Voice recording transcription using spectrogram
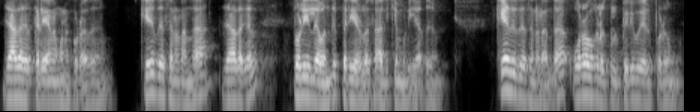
ஜாதகர் கல்யாணம் பண்ணக்கூடாது. கேது தசை நடந்தால் ஜாதகர் தொழிலில் வந்து பெரிய அளவில் சாதிக்க முடியாது. கேது திசை நடந்தால் உறவுகளுக்குள் பிரிவு ஏற்படும்.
